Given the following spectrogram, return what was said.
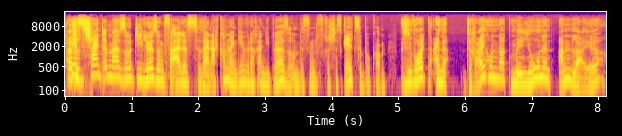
Also, es scheint immer so die Lösung für alles zu sein. Ach komm, dann gehen wir doch an die Börse, um ein bisschen frisches Geld zu bekommen. Sie wollten eine 300 Millionen Anleihe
